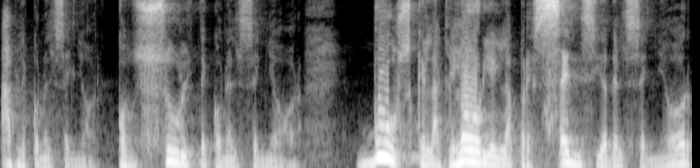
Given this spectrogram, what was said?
hable con el Señor, consulte con el Señor, busque la gloria y la presencia del Señor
